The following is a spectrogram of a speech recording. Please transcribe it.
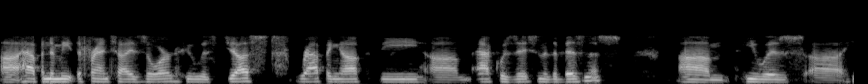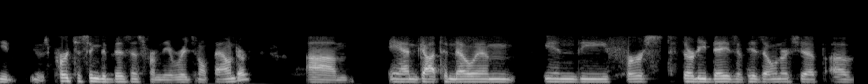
Uh, happened to meet the franchisor who was just wrapping up the um, acquisition of the business. Um, he was uh, he, he, was purchasing the business from the original founder, um, and got to know him in the first 30 days of his ownership of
